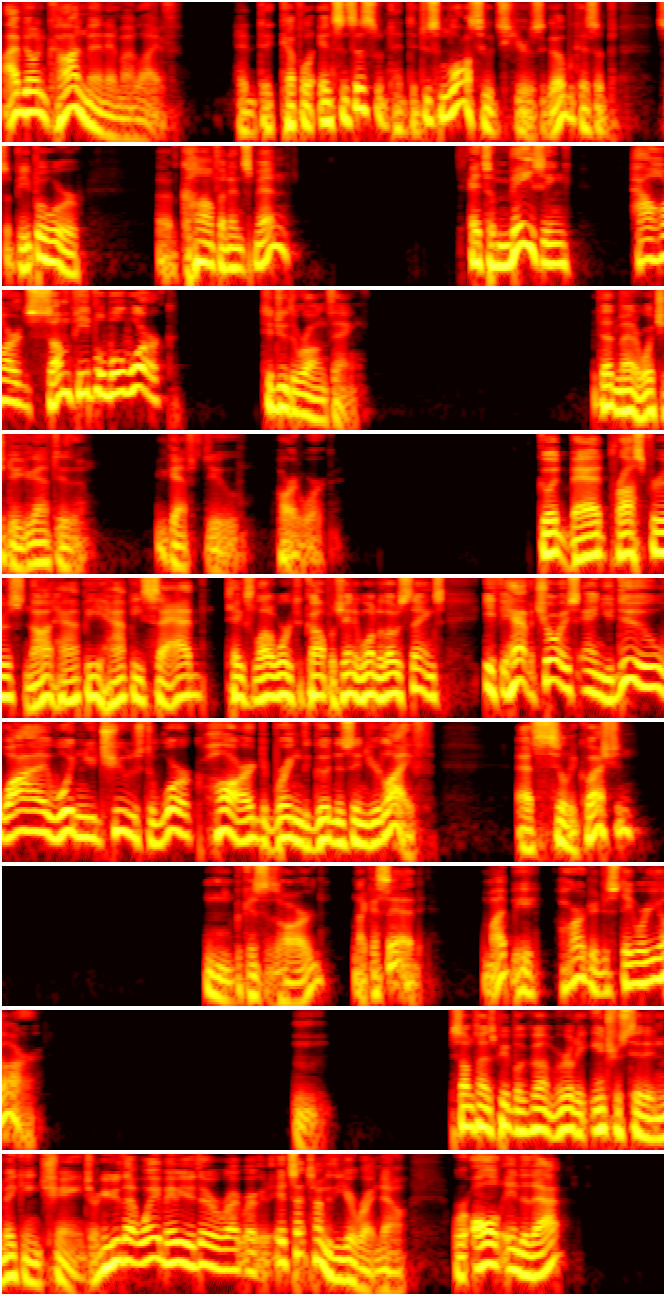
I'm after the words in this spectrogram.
I've known con men in my life. Had a couple of instances, had to do some lawsuits years ago because of some people who are uh, confidence men. It's amazing how hard some people will work to do the wrong thing. It doesn't matter what you do, you're going to have to, you're going to have to do hard work. Good, bad, prosperous, not happy, happy, sad. Takes a lot of work to accomplish any one of those things. If you have a choice and you do, why wouldn't you choose to work hard to bring the goodness into your life? That's a silly question. Hmm, because it's hard. Like I said, it might be harder to stay where you are. Hmm. Sometimes people become really interested in making change. Are you that way? Maybe they're right, right. It's that time of the year right now. We're all into that.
